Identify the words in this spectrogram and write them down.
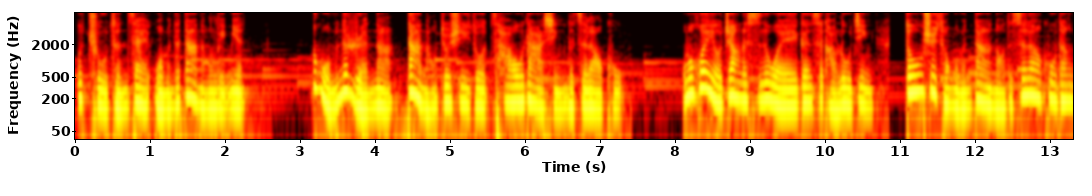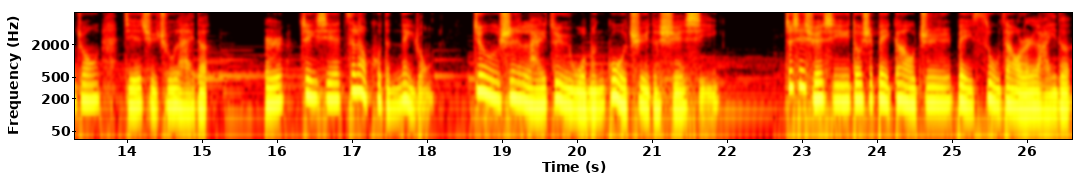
都储存在我们的大脑里面。那我们的人呐，大脑就是一座超大型的资料库。我们会有这样的思维跟思考路径，都是从我们大脑的资料库当中截取出来的。而这些资料库的内容，就是来自于我们过去的学习。这些学习都是被告知、被塑造而来的。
